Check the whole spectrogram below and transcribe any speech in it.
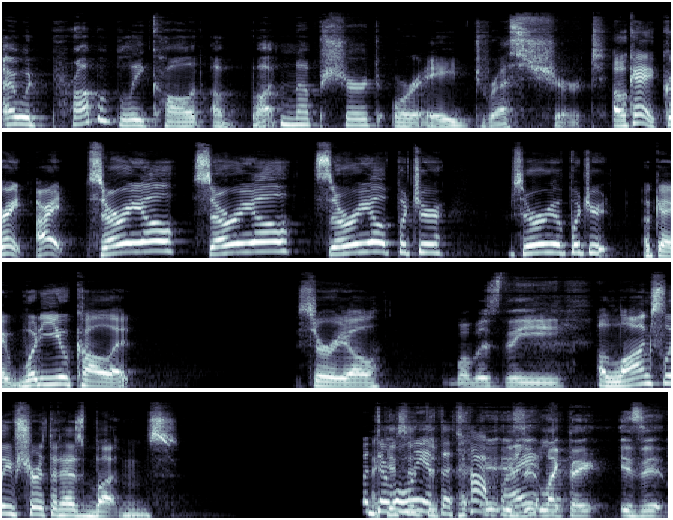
I would probably call it a button-up shirt or a dress shirt. okay, great. All right, Surreal, Surreal, Surreal. Put your Suriel. Put your. Okay, what do you call it? Surreal. What was the? A long sleeve shirt that has buttons. but they're only it at the dep- top, Is right? it like the? Is it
